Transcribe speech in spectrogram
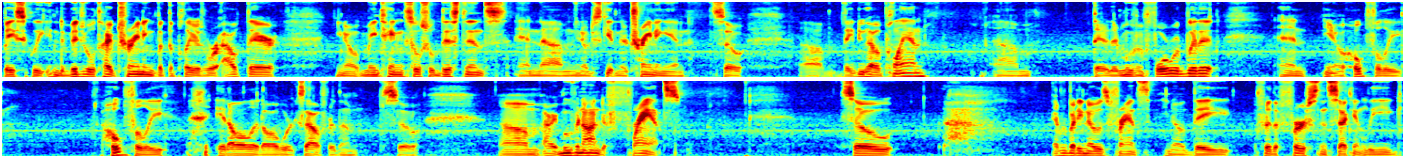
basically individual type training. But the players were out there, you know, maintaining social distance and um, you know just getting their training in. So um, they do have a plan. Um, they're they're moving forward with it, and you know hopefully, hopefully, it all it all works out for them. So, um, all right, moving on to France. So everybody knows France. You know they for the first and second league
